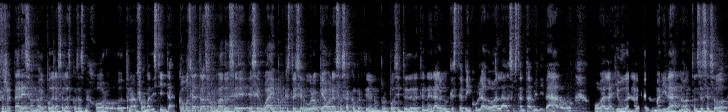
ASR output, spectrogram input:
pues, retar eso, ¿no? Y poder hacer las cosas mejor o de otra forma distinta. ¿Cómo se ha transformado ese, ese why? Porque estoy seguro que ahora eso se ha convertido en un propósito y debe tener algo que esté vinculado a la sustentabilidad o, o a la ayuda de la humanidad, ¿no? Entonces eso,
